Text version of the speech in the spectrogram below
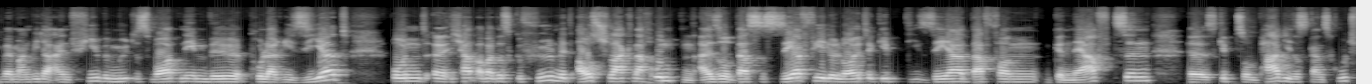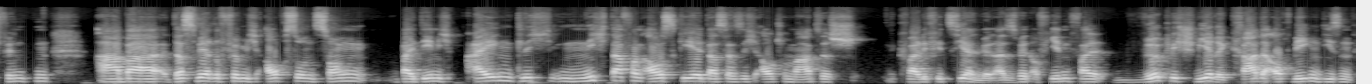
wenn man wieder ein viel bemühtes Wort nehmen will, polarisiert. Und äh, ich habe aber das Gefühl mit Ausschlag nach unten. Also, dass es sehr viele Leute gibt, die sehr davon genervt sind. Äh, es gibt so ein paar, die das ganz gut finden. Aber das wäre für mich auch so ein Song, bei dem ich eigentlich nicht davon ausgehe, dass er sich automatisch qualifizieren wird. Also es wird auf jeden Fall wirklich schwierig, gerade auch wegen diesen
